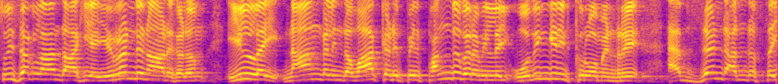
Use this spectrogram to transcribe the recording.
சுவிட்சர்லாந்து ஆகிய இரண்டு நாடுகளும் இல்லை நாங்கள் இந்த வாக்கெடுப்பில் பங்கு பெறவில்லை ஒதுங்கி நிற்கிறோம் என்று அப்சென்ட் அந்தஸ்தை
